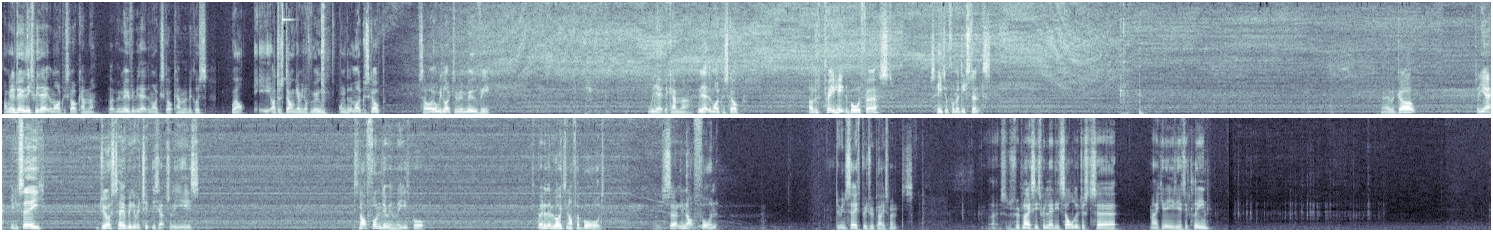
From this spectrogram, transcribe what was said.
I'm going to do this without the microscope camera. Like remove it without the microscope camera because, well, I just don't get enough room under the microscope. So I always like to remove it without the camera, without the microscope. I'll just preheat the board first. Just heat up from a distance. There we go. So yeah, you can see just how big of a chip this actually is. It's not fun doing these, but it's better than writing off a board. It's certainly not fun doing Southbridge replacements. Right, so just replace this with leaded solder just to make it easier to clean.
